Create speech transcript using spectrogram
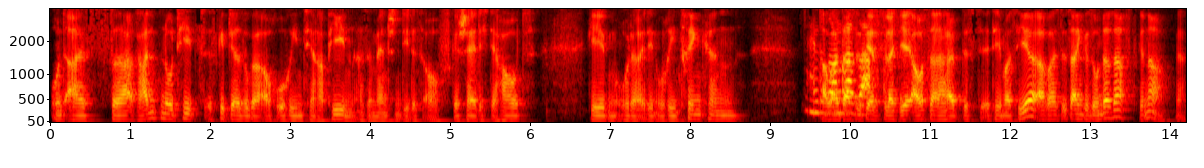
Und als Randnotiz, es gibt ja sogar auch Urintherapien, also Menschen, die das auf geschädigte Haut geben oder den Urin trinken. Ein aber das ist jetzt vielleicht außerhalb des Themas hier, aber es ist ein gesunder Saft, genau. Ja.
